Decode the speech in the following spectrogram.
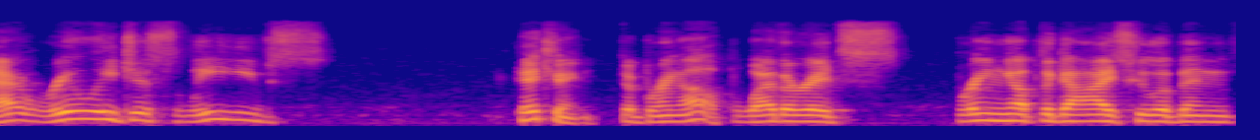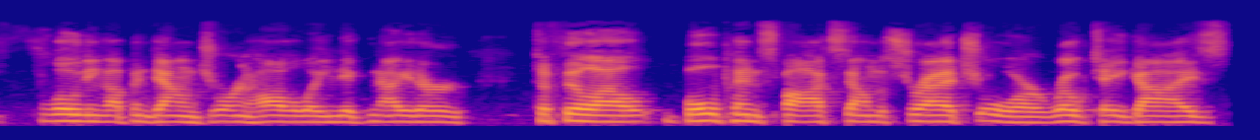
That really just leaves pitching to bring up, whether it's bringing up the guys who have been floating up and down Jordan Holloway, Nick Neidert to fill out bullpen spots down the stretch or rotate guys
